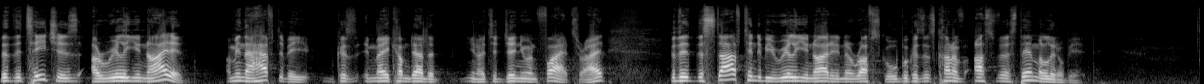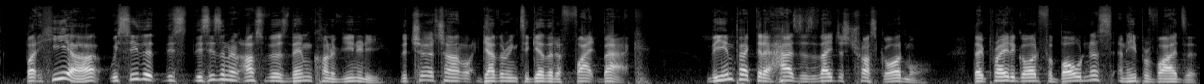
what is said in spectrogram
that the teachers are really united. I mean, they have to be because it may come down to, you know, to genuine fights, right? But the, the staff tend to be really united in a rough school because it's kind of us versus them a little bit. But here, we see that this, this isn't an us versus them kind of unity. The church aren't gathering together to fight back. The impact that it has is that they just trust God more. They pray to God for boldness, and He provides it.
